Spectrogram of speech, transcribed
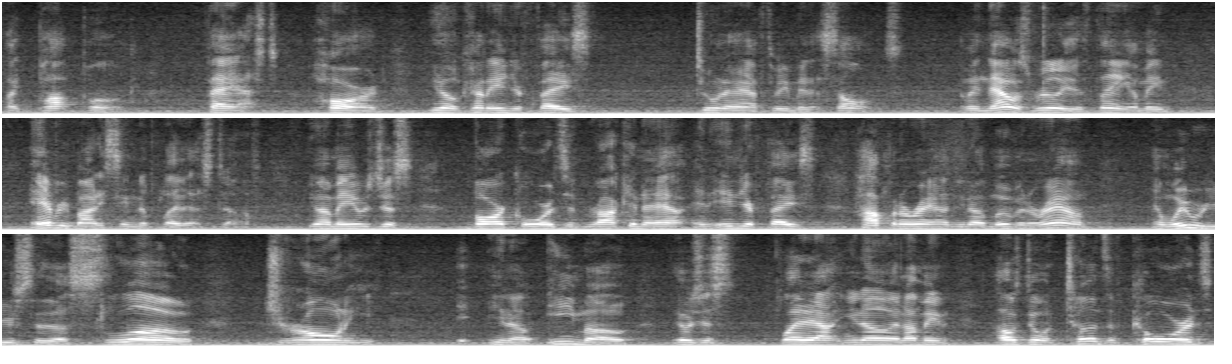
like pop punk, fast, hard, you know, kind of in your face, two and a half, three minute songs. I mean, that was really the thing. I mean, everybody seemed to play that stuff. You know, I mean, it was just bar chords and rocking out and in your face, hopping around, you know, moving around. And we were used to the slow, drony, you know, emo. It was just played out, you know, and I mean, I was doing tons of chords.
